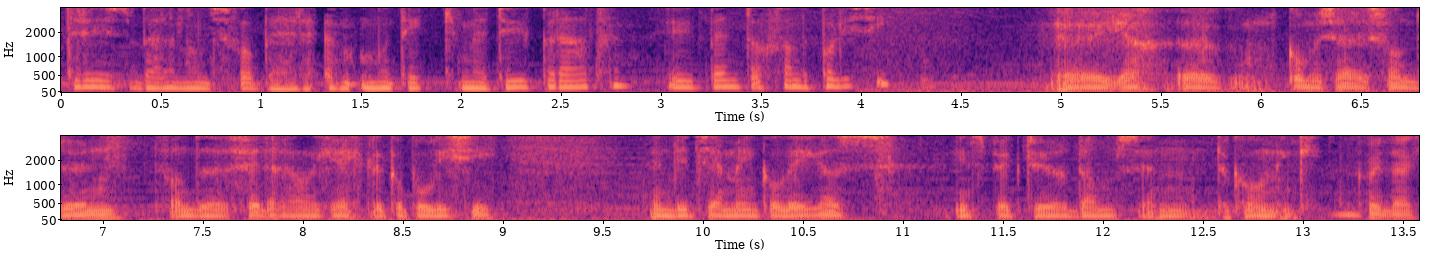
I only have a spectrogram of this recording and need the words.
Truus Bellemans Faubert. Eh, Moet ik met u praten? U bent toch van de politie? Eh, ja, eh, commissaris Van Deun van de federale gerechtelijke politie. En dit zijn mijn collega's, inspecteur Dams en de koning. Goeiedag.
